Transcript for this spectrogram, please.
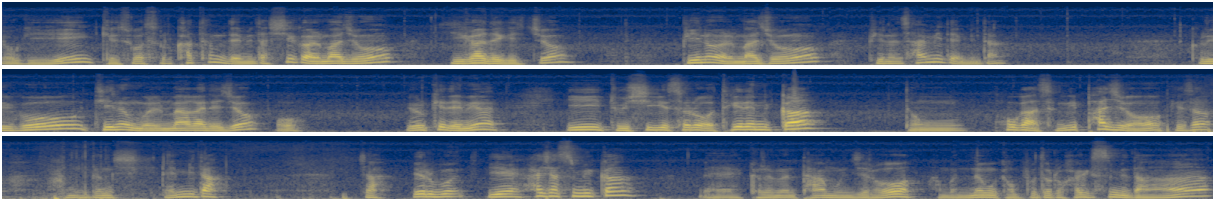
여기 개수가 서로 같으면 됩니다. c가 얼마죠? 2가 되겠죠? b는 얼마죠? b는 3이 됩니다. 그리고 d는 얼마가 되죠? 5. 이렇게 되면 이 두 식이 서로 어떻게 됩니까? 동호가 성립하죠. 그래서 항등식이 됩니다. 자, 여러분 이해하셨습니까? 네, 그러면 다음 문제로 한번 넘어가 보도록 하겠습니다.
